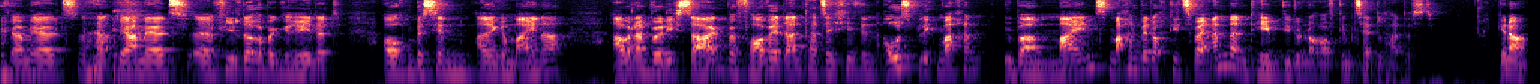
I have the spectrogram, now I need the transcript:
Wir haben ja jetzt, wir haben ja jetzt äh, viel darüber geredet, auch ein bisschen allgemeiner. Aber dann würde ich sagen, bevor wir dann tatsächlich den Ausblick machen über Mainz, machen wir doch die zwei anderen Themen, die du noch auf dem Zettel hattest. Genau,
